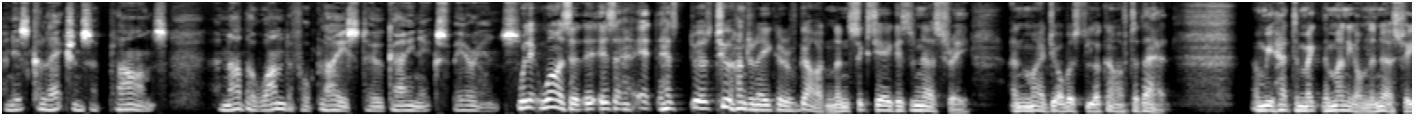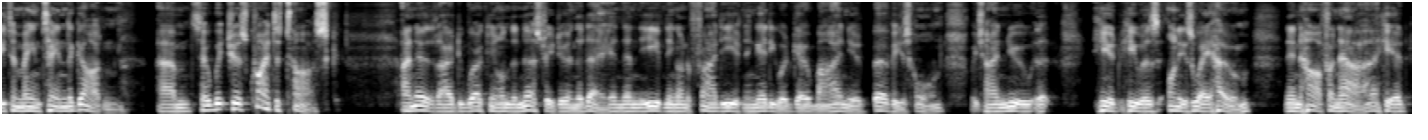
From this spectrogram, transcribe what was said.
and its collections of plants another wonderful place to gain experience. Well, it was. It, is a, it has it was 200 acre of garden and 60 acres of nursery, and my job was to look after that. And we had to make the money on the nursery to maintain the garden, um, so which was quite a task. I know that I'd be working on the nursery during the day, and then the evening on a Friday evening, Eddie would go by and he'd burp his horn, which I knew that he he was on his way home. And in half an hour, he'd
